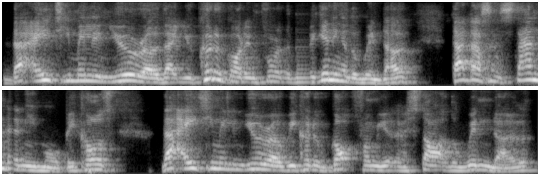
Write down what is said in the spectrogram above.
That 80 million euro that you could have got him for at the beginning of the window that doesn't stand anymore because that 80 million euro we could have got from you at the start of the window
